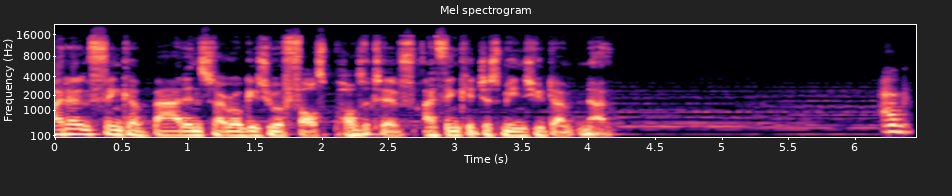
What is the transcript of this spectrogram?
I don't think a bad insight roll gives you a false positive. I think it just means you don't know. And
